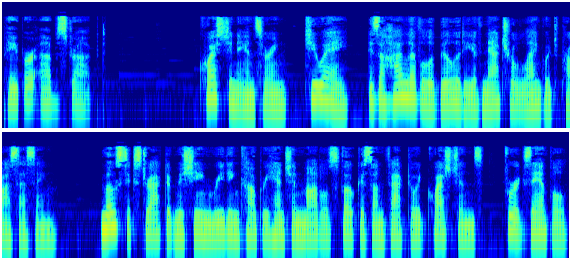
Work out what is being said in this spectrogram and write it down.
Paper Abstract Question answering, QA, is a high level ability of natural language processing. Most extractive machine reading comprehension models focus on factoid questions, for example,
